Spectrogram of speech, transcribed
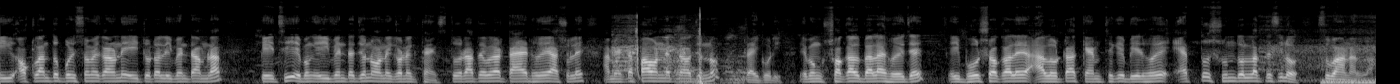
এই অক্লান্ত পরিশ্রমের কারণে এই টোটাল ইভেন্টটা আমরা পেয়েছি এবং এই ইভেন্টের জন্য অনেক অনেক থ্যাঙ্কস তো রাতেরবেলা টায়ার্ড হয়ে আসলে আমি একটা পাওয়ার নেপ নেওয়ার জন্য ট্রাই করি এবং সকালবেলায় হয়ে যায় এই ভোর সকালে আলোটা ক্যাম্প থেকে বের হয়ে এত সুন্দর লাগতেছিল সুবাহ আল্লাহ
